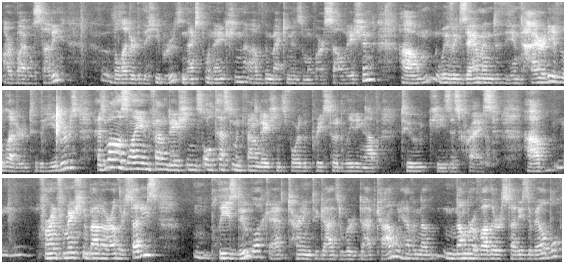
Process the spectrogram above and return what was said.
our Bible study, the letter to the Hebrews, an explanation of the mechanism of our salvation. Um, we've examined the entirety of the letter to the Hebrews, as well as laying foundations, Old Testament foundations for the priesthood leading up to Jesus Christ. Uh, for information about our other studies, please do look at turningtogodsword.com. We have a no number of other studies available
